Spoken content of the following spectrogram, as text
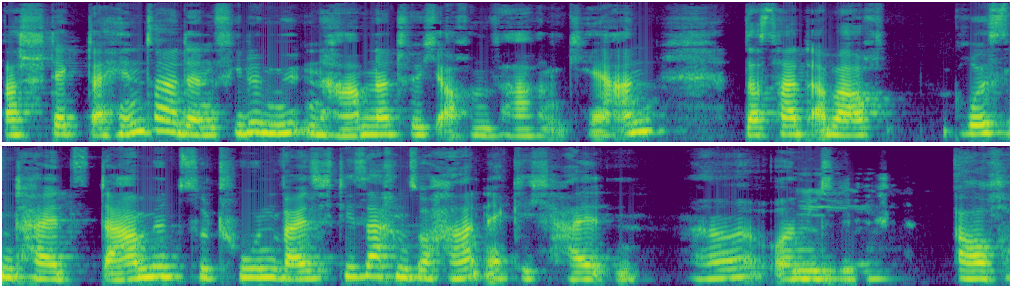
was steckt dahinter. Denn viele Mythen haben natürlich auch einen wahren Kern. Das hat aber auch größtenteils damit zu tun, weil sich die Sachen so hartnäckig halten ja, und mhm. auch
